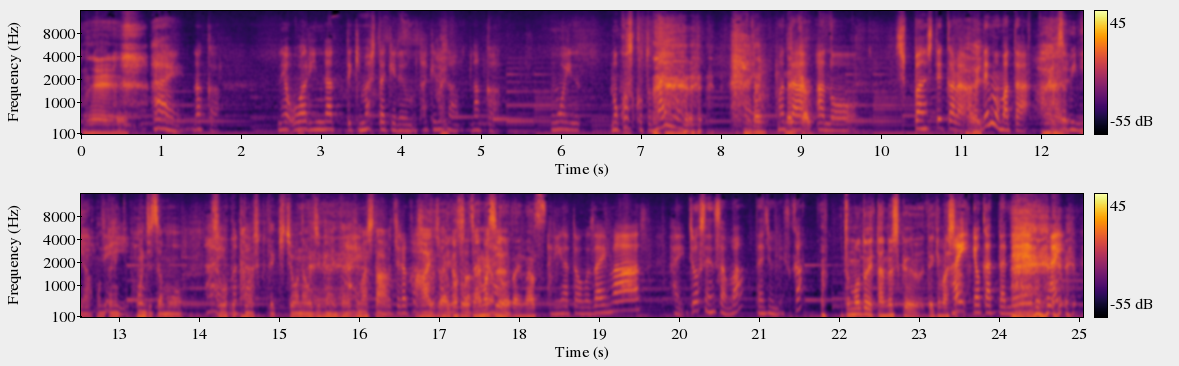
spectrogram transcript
ろ。ね はい。なんかね終わりになってきましたけれども、たけるさん、なんか思い残すことないように、はい。な、またあの出版してから、はいでもまたはい、遊びにいや本当にぜひ。本日はもうすごく楽しくて貴重なお時間いただきました。はいこちらこそはい、こちらこそありがとうございます。ありがとうございます。ありがとうございます。はい、ジョーセンさんは大丈夫ですか？いつも通り楽しくできました。はい、よかったです。はい、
